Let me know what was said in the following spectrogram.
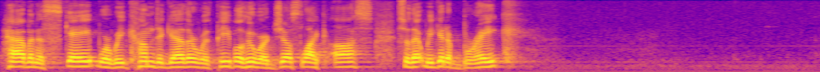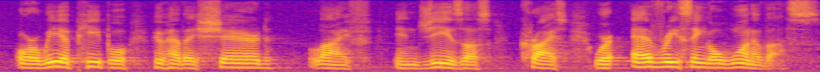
have an escape where we come together with people who are just like us so that we get a break? Or are we a people who have a shared life in Jesus Christ where every single one of us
